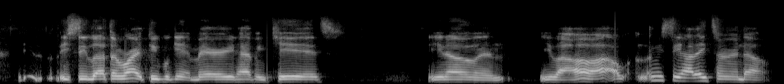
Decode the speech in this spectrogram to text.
you see left and right people getting married, having kids, you know, and you like, oh, I, let me see how they turned out.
